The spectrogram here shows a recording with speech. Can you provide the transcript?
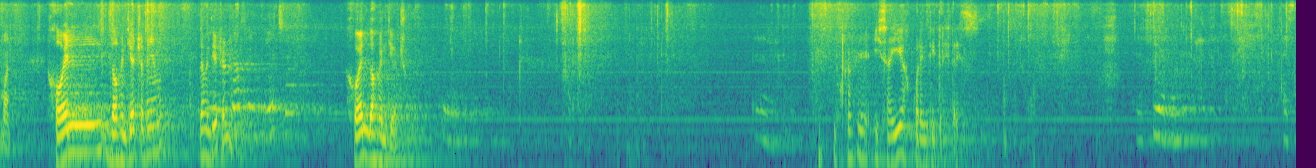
Bueno, Joel 2.28 teníamos. ¿2.28 no? 2.28. Joel 2.28. Búscame Isaías 43.3. Ahí está.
